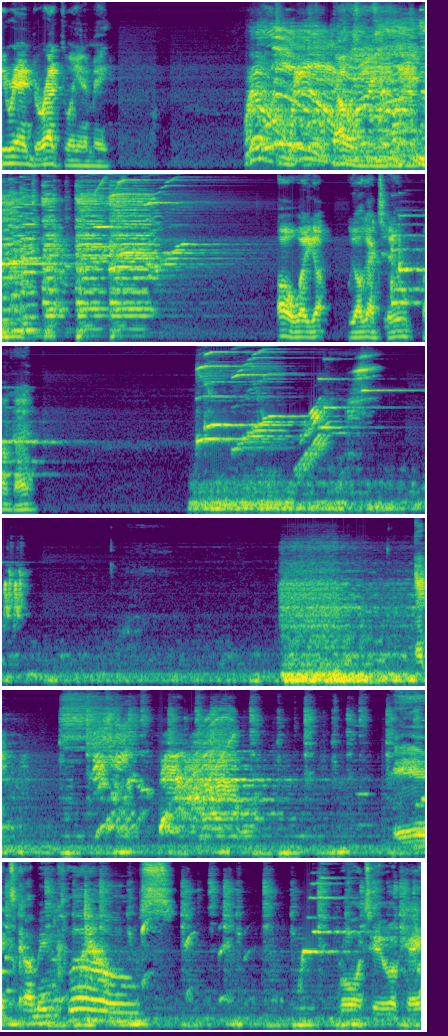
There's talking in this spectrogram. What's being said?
He ran directly into me. That was easy. Oh wait, yup, we all got two. Okay. It's coming close. Roll two, okay.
